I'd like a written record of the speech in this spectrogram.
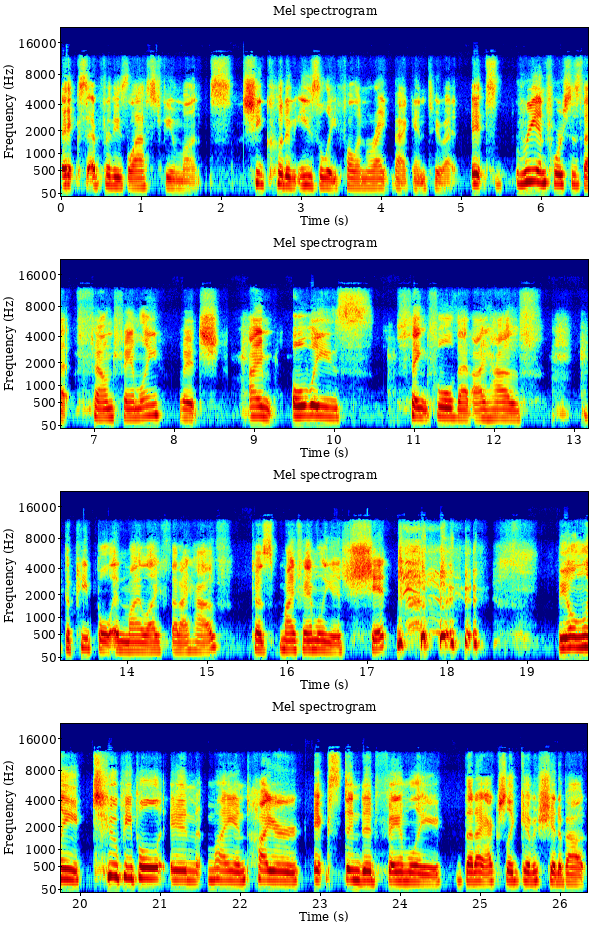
except for these last few months. She could have easily fallen right back into it. It reinforces that found family, which I'm always thankful that I have the people in my life that I have because my family is shit. the only two people in my entire extended family that I actually give a shit about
